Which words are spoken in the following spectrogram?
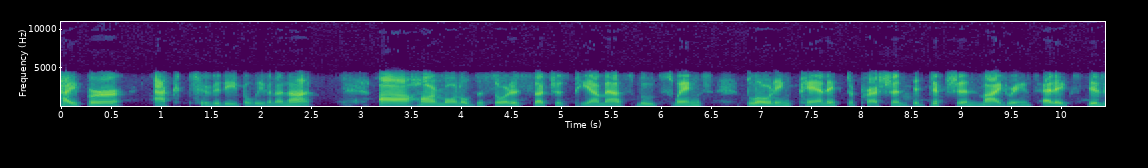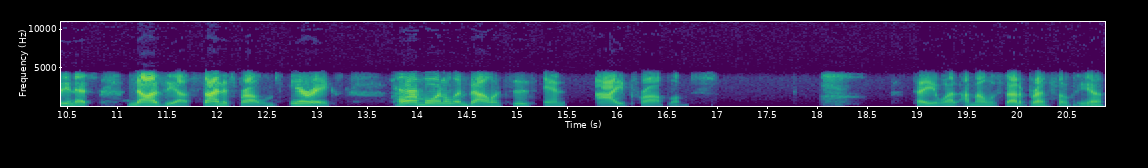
hyperactivity, believe it or not. Uh, hormonal disorders such as PMS, mood swings, bloating, panic, depression, addiction, migraines, headaches, dizziness, nausea, sinus problems, earaches, hormonal imbalances, and eye problems. Tell you what, I'm almost out of breath over here.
